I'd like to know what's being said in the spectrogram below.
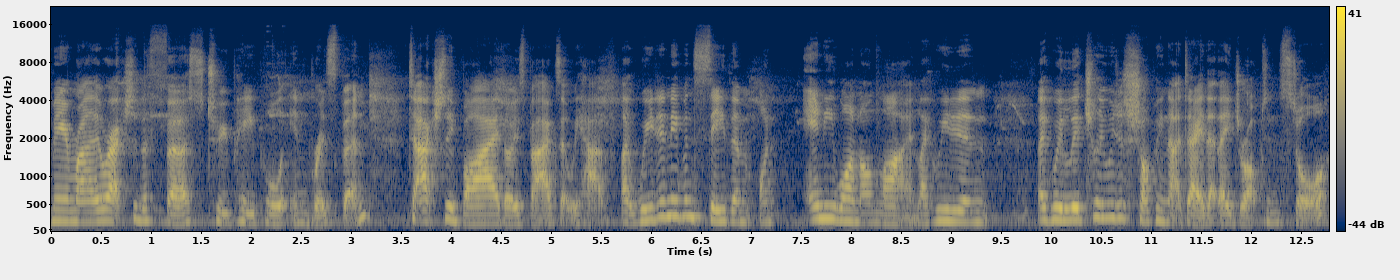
me and Riley were actually the first two people in Brisbane to actually buy those bags that we have. Like we didn't even see them on anyone online. Like we didn't Like we literally were just shopping that day that they dropped in store.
